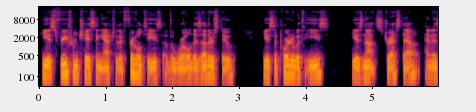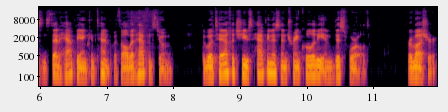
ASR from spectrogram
He is free from chasing after the frivolities of the world as others do. He is supported with ease. He is not stressed out and is instead happy and content with all that happens to him. The Boteach achieves happiness and tranquility in this world. Rav Usher.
